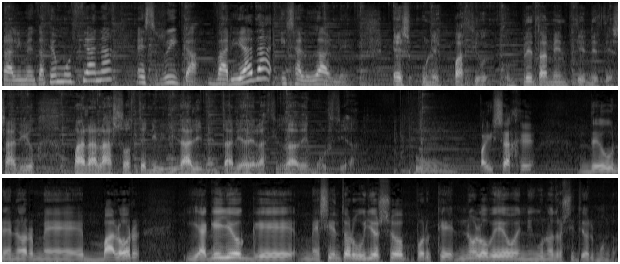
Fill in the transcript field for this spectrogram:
La alimentación murciana es rica, variada y saludable. Es un espacio completamente necesario para la sostenibilidad alimentaria de la ciudad de Murcia. Un paisaje de un enorme valor y aquello que me siento orgulloso porque no lo veo en ningún otro sitio del mundo.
